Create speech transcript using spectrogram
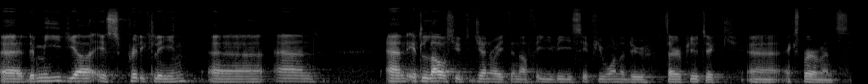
Uh, the media is pretty clean, uh, and, and it allows you to generate enough EVs if you want to do therapeutic uh, experiments.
